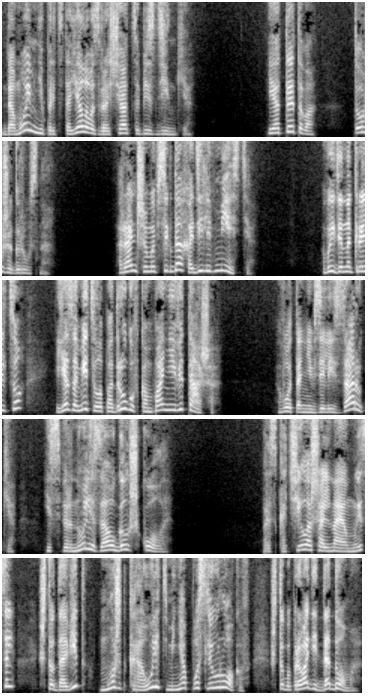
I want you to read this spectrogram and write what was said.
Домой мне предстояло возвращаться без Динки. И от этого тоже грустно. Раньше мы всегда ходили вместе. Выйдя на крыльцо, я заметила подругу в компании Виташа. Вот они взялись за руки и свернули за угол школы. Проскочила шальная мысль, что Давид может караулить меня после уроков, чтобы проводить до дома.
